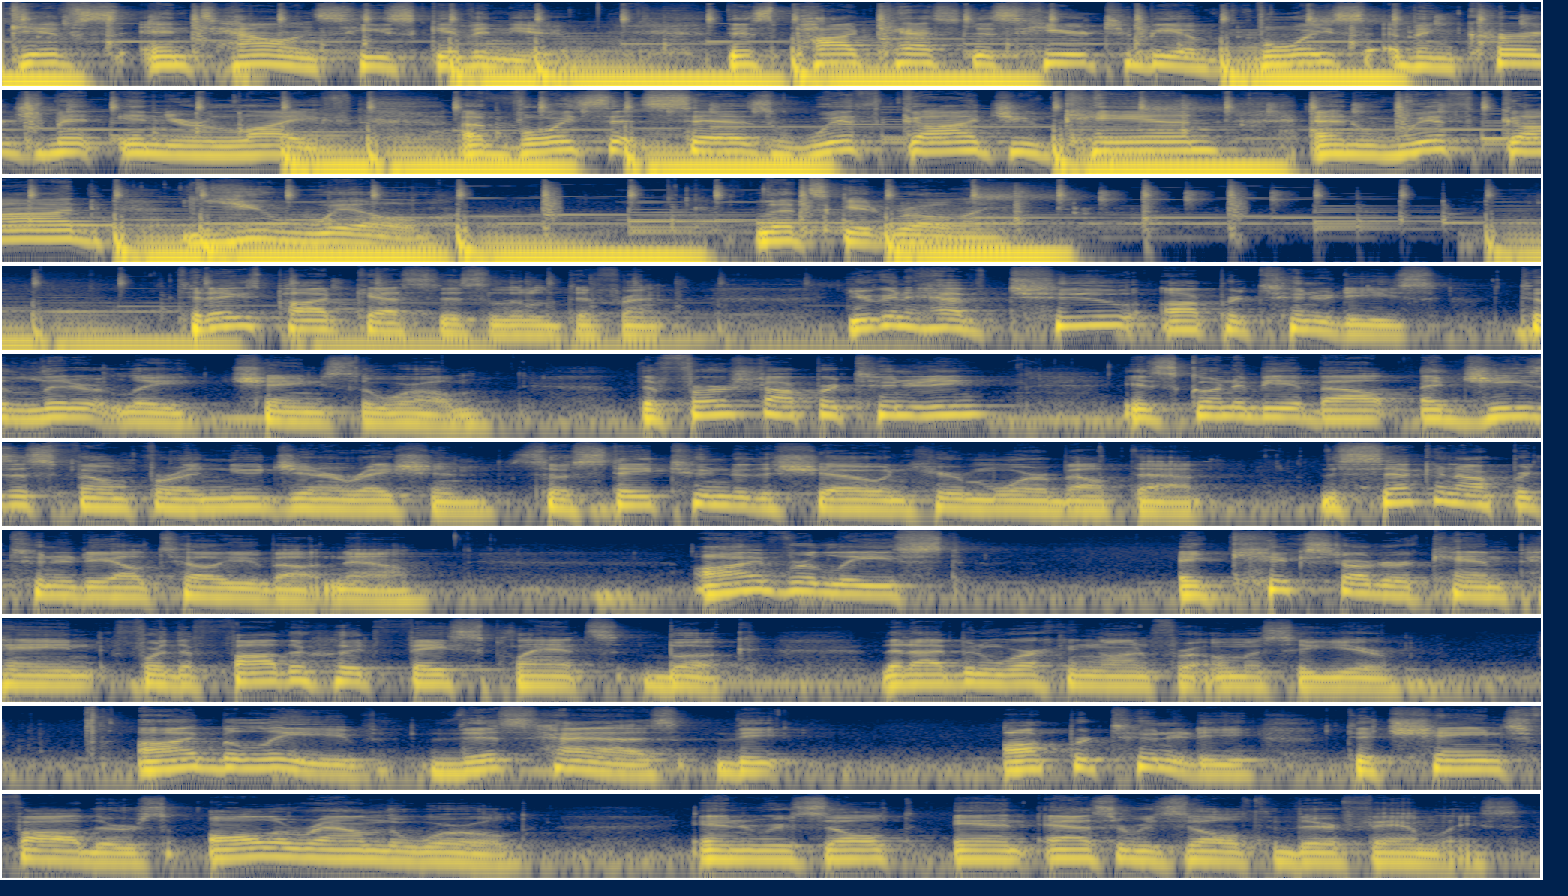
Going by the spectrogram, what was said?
gifts and talents He's given you. This podcast is here to be a voice of encouragement in your life, a voice that says, with God you can, and with God you will. Let's get rolling. Today's podcast is a little different you're going to have two opportunities to literally change the world. The first opportunity is going to be about a Jesus film for a new generation. So stay tuned to the show and hear more about that. The second opportunity I'll tell you about now. I've released a Kickstarter campaign for the Fatherhood Faceplants book that I've been working on for almost a year. I believe this has the opportunity to change fathers all around the world and result and as a result their families.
